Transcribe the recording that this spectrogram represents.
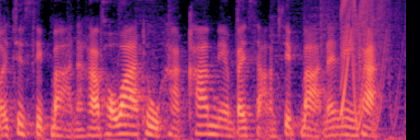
470 บาทนะคะ เพราะว่าถูกหักค่ามเนียมไป 30 บาทนั่นเองค่ะ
